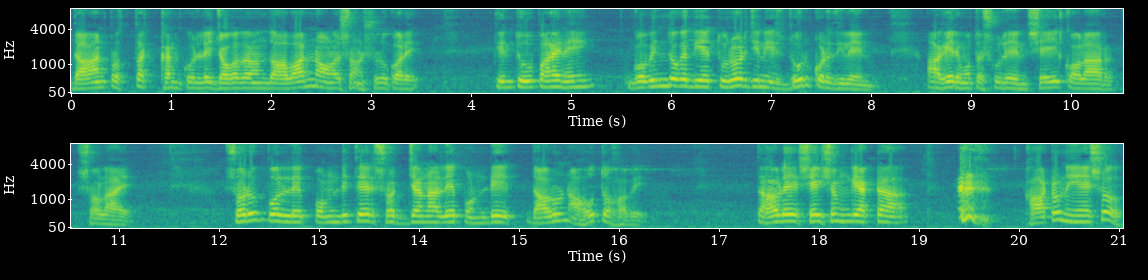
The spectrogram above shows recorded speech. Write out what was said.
দান প্রত্যাখ্যান করলে জগদানন্দ আবার না অনশন শুরু করে। কিন্তু উপায় নেই। গোবিন্দকে দিয়ে তুলোর জিনিস দূর করে দিলেন। আগের মতো শুলেন সেই কলার শলায়। স্বরূপ বললে, পণ্ডিতের শয্যা নালে পণ্ডিত দারুণ আহত হবে। তাহলে সেই সঙ্গে একটা খাটও নিয়ে এসো।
